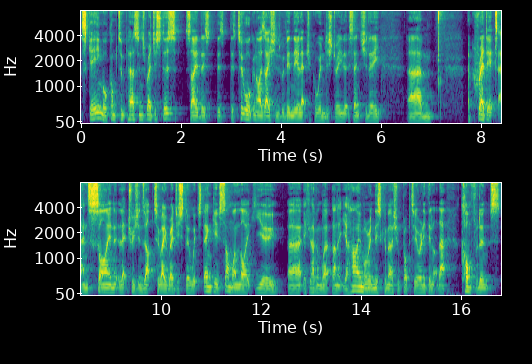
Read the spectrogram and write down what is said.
scheme or competent persons registers. So, there's, there's, there's two organisations within the electrical industry that essentially um, accredit and sign electricians up to a register, which then gives someone like you, uh, if you haven't worked done at your home or in this commercial property or anything like that, confidence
